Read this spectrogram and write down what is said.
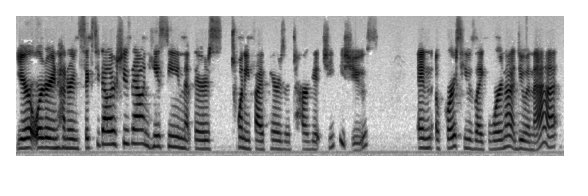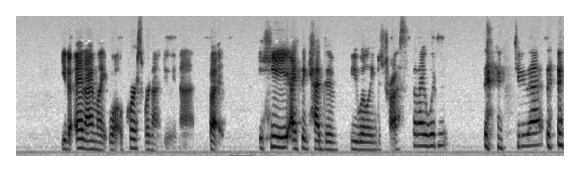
you're ordering $160 shoes now and he's seeing that there's 25 pairs of target cheapy shoes. And of course he was like we're not doing that. You know and i'm like well of course we're not doing that. But he i think had to be willing to trust that i wouldn't do that.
